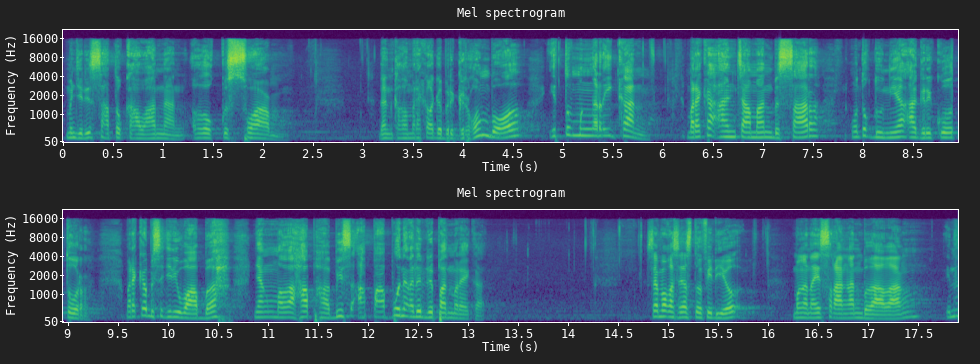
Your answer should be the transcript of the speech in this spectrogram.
menjadi satu kawanan, locust swarm. Dan kalau mereka udah bergerombol, itu mengerikan. Mereka ancaman besar untuk dunia agrikultur. Mereka bisa jadi wabah yang melahap habis apa pun yang ada di depan mereka. Saya mau kasih satu video mengenai serangan belalang. Ini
